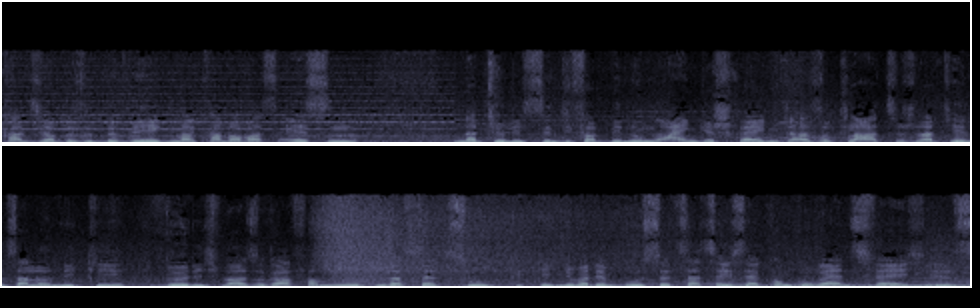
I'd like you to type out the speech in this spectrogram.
kann sich auch ein bisschen bewegen, man kann auch was essen. Natürlich sind die Verbindungen eingeschränkt. Also klar, zwischen Athen und Saloniki würde ich mal sogar vermuten, dass der Zug gegenüber dem Bus jetzt tatsächlich sehr konkurrenzfähig ist.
